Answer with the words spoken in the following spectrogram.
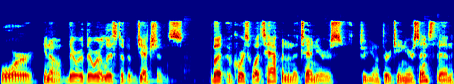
or you know there were there were a list of objections but of course what's happened in the 10 years you know 13 years since then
